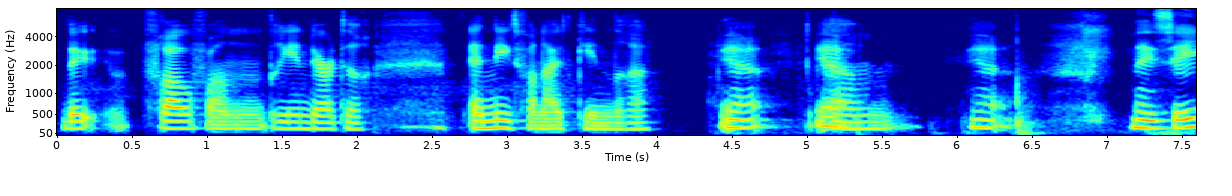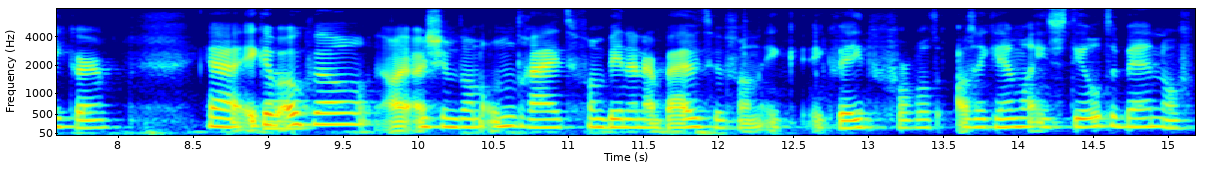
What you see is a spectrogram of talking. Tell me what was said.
de vrouw van 33 en niet vanuit kinderen? Ja, ja. Ehm, ja. Nee, zeker. Ja, ik heb ook wel, als je hem dan omdraait van binnen naar buiten, van ik, ik weet bijvoorbeeld als ik helemaal in stilte ben of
